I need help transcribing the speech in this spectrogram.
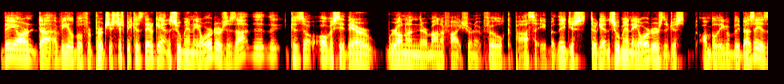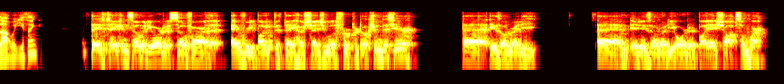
they aren't uh, available for purchase just because they're getting so many orders. Is that the the because obviously they're running their manufacturing at full capacity, but they just they're getting so many orders, they're just unbelievably busy. Is that what you think? they've taken so many orders so far that every bike that they have scheduled for production this year uh, is already um, it is already ordered by a shop somewhere.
